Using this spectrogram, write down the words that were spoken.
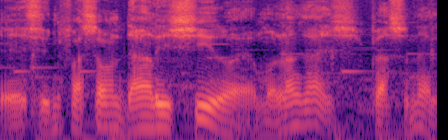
Et c'est une façon d'enrichir euh, mon langage personnel.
